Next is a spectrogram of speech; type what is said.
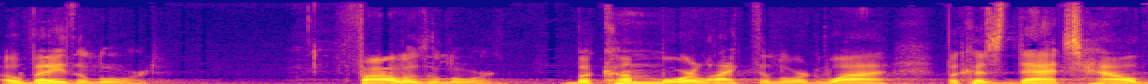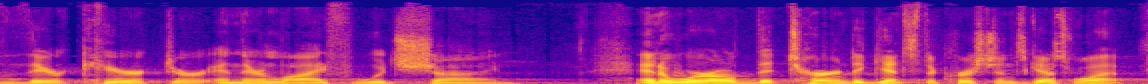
Obey the Lord, follow the Lord, become more like the Lord. Why? Because that's how their character and their life would shine. In a world that turned against the Christians, guess what?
